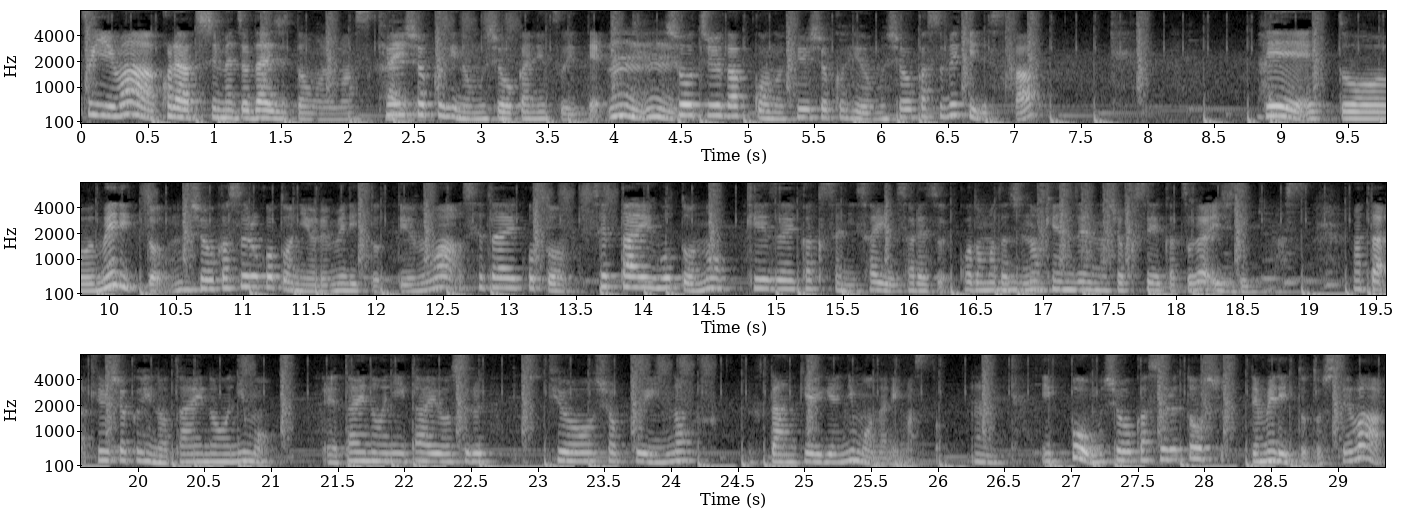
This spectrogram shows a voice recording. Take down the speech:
次はこれ私めっちゃ大事と思います。はい。給食費の無償化について、うんうん。小中学校の給食費を無償化すべきですか？で、えっと、メリット無償化することによるメリットっていうのは世帯ごと世帯ごとの経済格差に左右されず子どもたちの健全な食生活が維持できます。また給食費の滞納にもえ滞納に対応する教職員の負担軽減にもなりますと。一方無償化するとデメリットとしては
